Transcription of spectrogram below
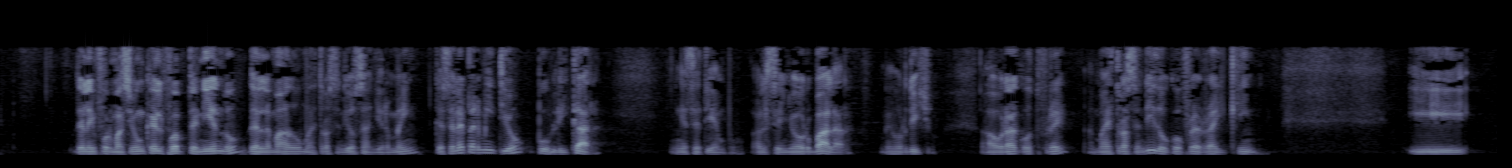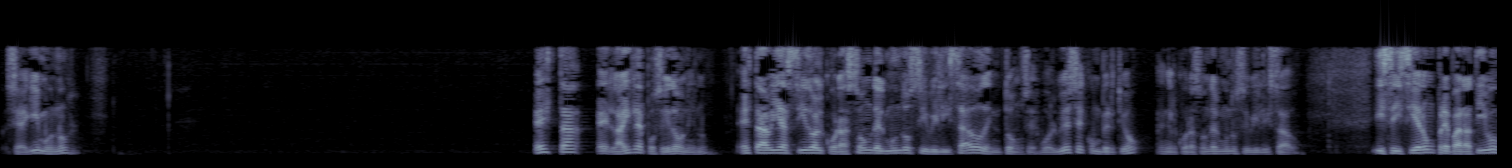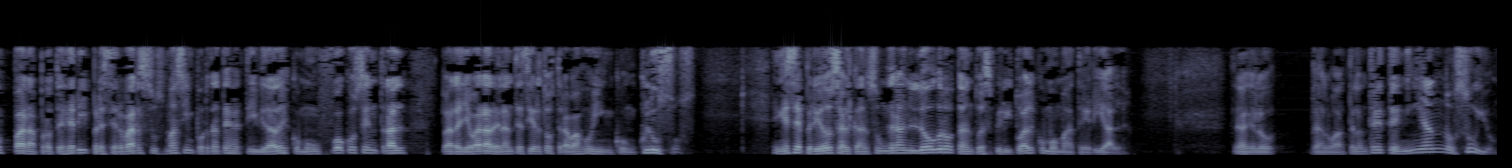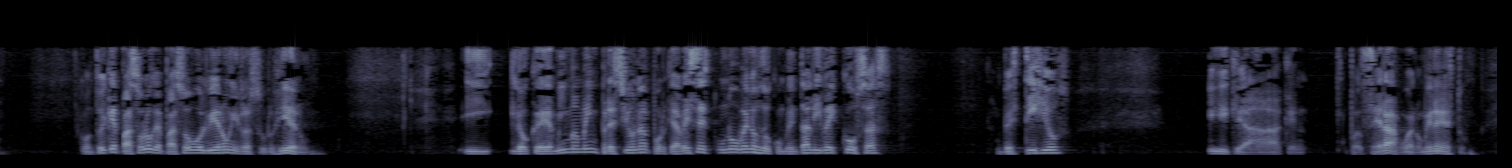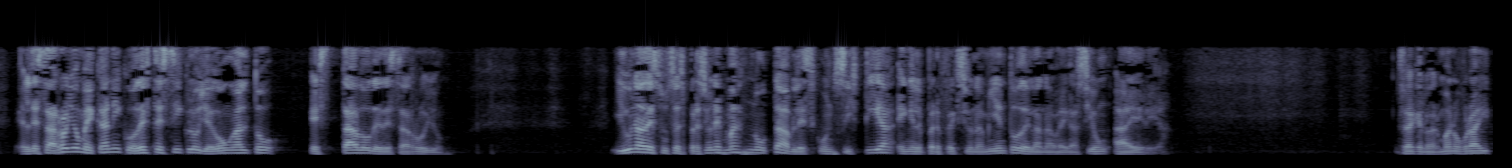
de la información que él fue obteniendo del amado maestro ascendido Saint Germain, que se le permitió publicar en ese tiempo, al señor Ballard, mejor dicho. Ahora Godfrey, maestro ascendido, Godfrey Ray King. Y seguimos, ¿no? Esta, eh, la isla de Poseidonis, ¿no? Esta había sido el corazón del mundo civilizado de entonces. Volvió y se convirtió en el corazón del mundo civilizado. Y se hicieron preparativos para proteger y preservar sus más importantes actividades como un foco central para llevar adelante ciertos trabajos inconclusos. En ese periodo se alcanzó un gran logro tanto espiritual como material. O sea que los atlantes tenían lo suyo. Con todo y que pasó lo que pasó, volvieron y resurgieron. Y lo que a mí más me impresiona, porque a veces uno ve los documentales y ve cosas, vestigios, y que, ah, que, pues será, bueno, miren esto. El desarrollo mecánico de este ciclo llegó a un alto estado de desarrollo. Y una de sus expresiones más notables consistía en el perfeccionamiento de la navegación aérea. O sea que los hermanos Bright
